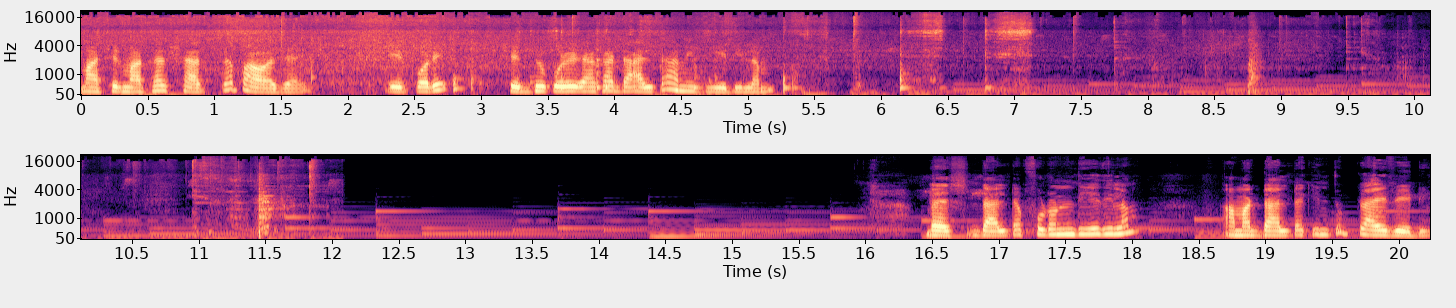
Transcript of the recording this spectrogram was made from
মাছের মাথার স্বাদটা পাওয়া যায়। এরপরে সেদ্ধ করে রাখা ডালটা আমি দিয়ে দিলাম। ব্যাস, ডালটা ফোড়ন দিয়ে দিলাম। আমার ডালটা কিন্তু প্রায় রেডি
